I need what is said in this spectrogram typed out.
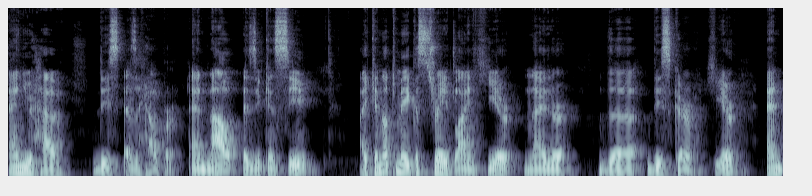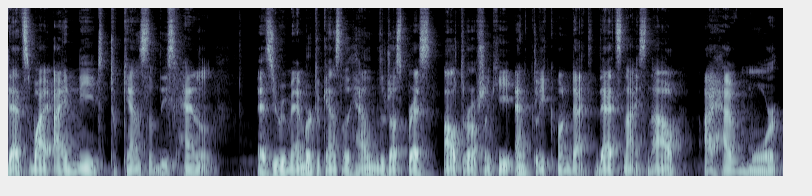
And you have this as a helper. And now, as you can see, I cannot make a straight line here, neither the this curve here, and that's why I need to cancel this handle. As you remember, to cancel the handle, just press Alt or Option key and click on that. That's nice. Now I have more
